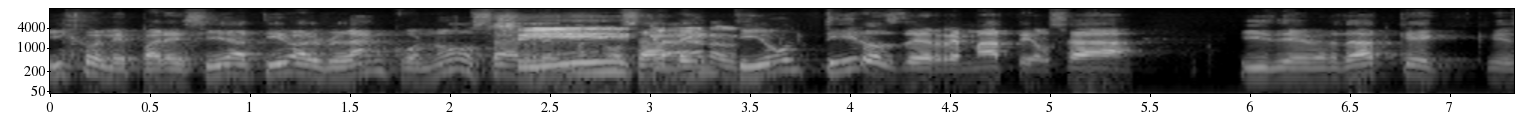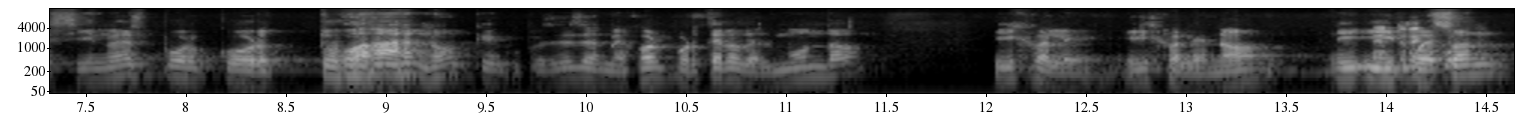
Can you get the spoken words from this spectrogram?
híjole, parecía tiro al blanco, ¿no? O sea, o sea 21 tiros de remate, o sea, y de verdad que, que, si no es por Courtois, ¿no? Que pues es el mejor portero del mundo, híjole, híjole, ¿no? Y, pues son...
